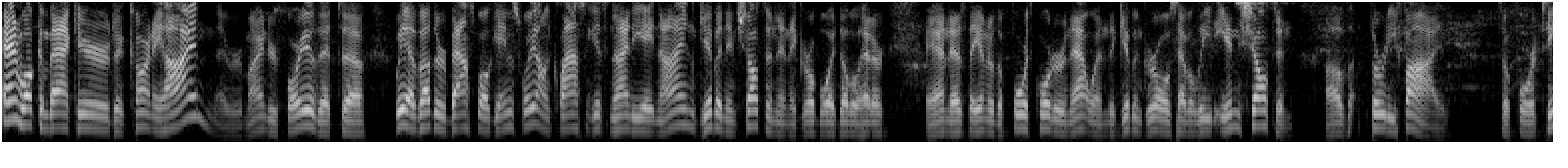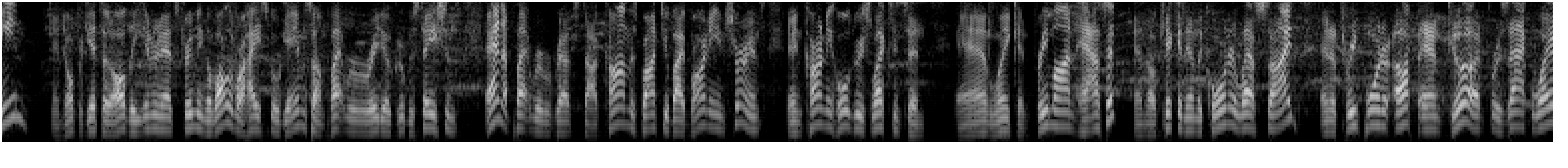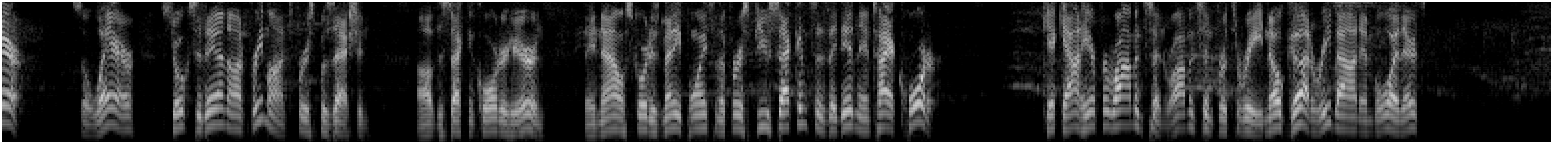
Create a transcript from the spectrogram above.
And welcome back here to Kearney High. A reminder for you that uh, we have other basketball games for you on Classic. It's 98-9, Gibbon and Shelton in a girl-boy doubleheader. And as they enter the fourth quarter in that one, the Gibbon girls have a lead in Shelton of 35 to 14. And don't forget that all the internet streaming of all of our high school games on Platte River Radio Group of Stations and at PlatteRiverPreps.com is brought to you by Barney Insurance in Kearney, Holdrege, Lexington, and Lincoln. Fremont has it, and they'll kick it in the corner, left side, and a three pointer up and good for Zach Ware. So Ware strokes it in on Fremont's first possession of the second quarter here, and they now scored as many points in the first few seconds as they did in the entire quarter. Kick out here for Robinson. Robinson for three. No good. Rebound, and boy, there's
